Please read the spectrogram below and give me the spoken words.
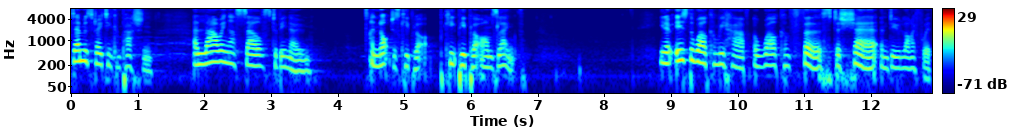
demonstrating compassion, allowing ourselves to be known, and not just keep, keep people at arm's length? You know, is the welcome we have a welcome first to share and do life with?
